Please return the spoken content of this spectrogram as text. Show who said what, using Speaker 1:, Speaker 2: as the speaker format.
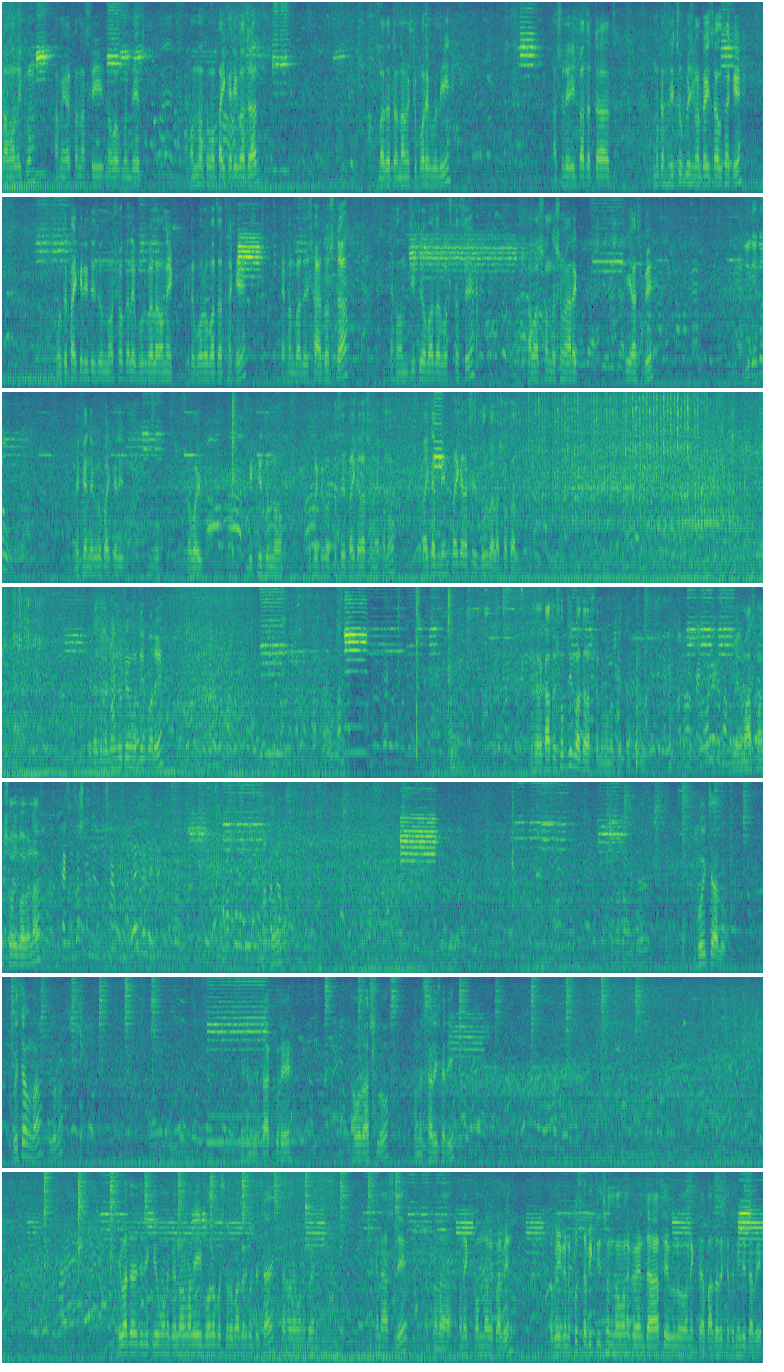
Speaker 1: আসসালামু আলাইকুম। আমি এখন আছি নবাবগঞ্জের অন্যতম পাইকারি বাজার। বাজারটার নাম একটু পরে বলি। আসলে এই বাজারটা মোটামুটি চব্বিশ ঘন্টায় চাল থাকে। বলতে পাইকারিদের জন্য সকালে, ভোরবেলা অনেক এটা বড় বাজার থাকে। এখন বাজে সাড়ে দশটা। এখন দ্বিতীয় বাজার বসতেছে। আবার সন্ধ্যার সময় আরেক ই আসবে। দেখেন, এগুলো পাইকারি সবাই বিক্রির জন্য অপেক্ষা করতেছে। পাইকার আসে না এখনও। পাইকার মেন পাইকার আসে ভোরবেলা, সকাল। এটা আসলে মেন রুটের মধ্যেই পড়ে। কাঁচা সবজির বাজার আসলে মূলত এটা। এখানে মাছ, মাংস ওইভাবে না। দেখুন গইচা আলু গইচা না এগুলো? এখানে ট্রাক করে আবার আসলো, ওখানে সারি সারি। এই বাজারে যদি কেউ মনে করেন নর্মালি এই বড় বড় বাজার করতে চায়, তাহলে মনে করেন এখানে আসলে আপনারা অনেক কম দামে পাবেন। তবে এখানে খুচরা বিক্রির জন্য মনে করেন যা আছে এগুলো অনেকটা বাজারের সাথে মিলে যাবে।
